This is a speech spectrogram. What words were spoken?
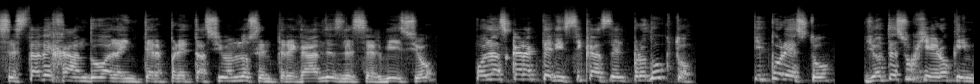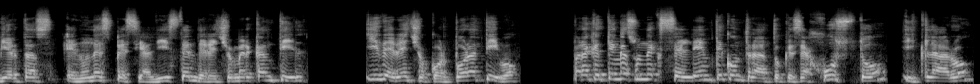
se está dejando a la interpretación los entregables del servicio o las características del producto. Y por esto, yo te sugiero que inviertas en un especialista en derecho mercantil y derecho corporativo para que tengas un excelente contrato que sea justo y claro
